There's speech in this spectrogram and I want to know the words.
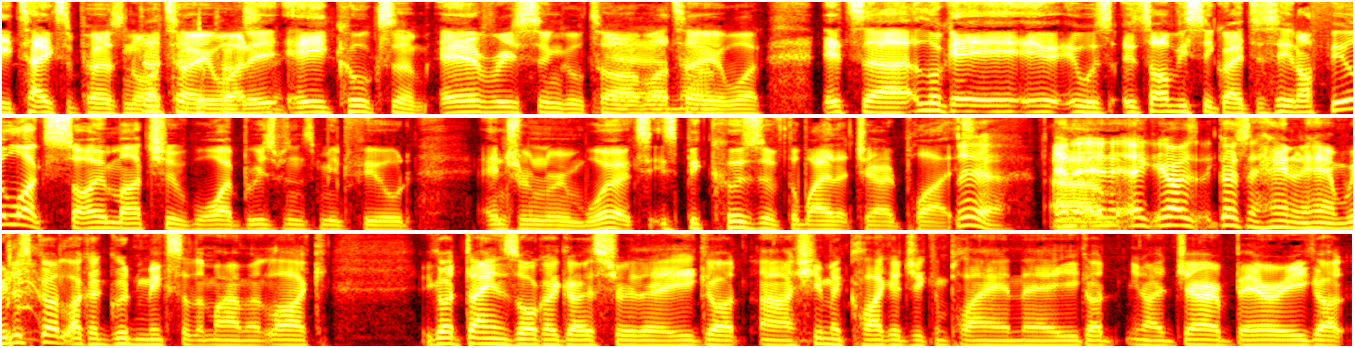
he takes it personal. I'll tell you what, he, he cooks them every single time. Yeah, I'll tell no. you what, it's uh look, it, it, it was it's obviously great to see, and I feel like so much of why Brisbane's midfield entering room works is because of the way that Jarrod plays. Yeah, and, Um, and it goes it goes hand in hand. We just got like a good mix at the moment. Like you got Dayne Zorko goes through there. You got uh, Shima you can play in there. You got you know Jarrod Berry. You got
